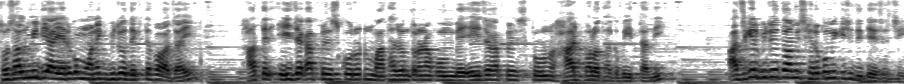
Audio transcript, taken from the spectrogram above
সোশ্যাল মিডিয়ায় এরকম অনেক ভিডিও দেখতে পাওয়া যায়। হাতের এই জায়গা প্রেস করুন, মাথা যন্ত্রণা কমবে, এই জায়গা প্রেস করুন হার্ট ভালো থাকবে ইত্যাদি। আজকের ভিডিওতে আমি সেরকমই কিছু দিতে এসেছি,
